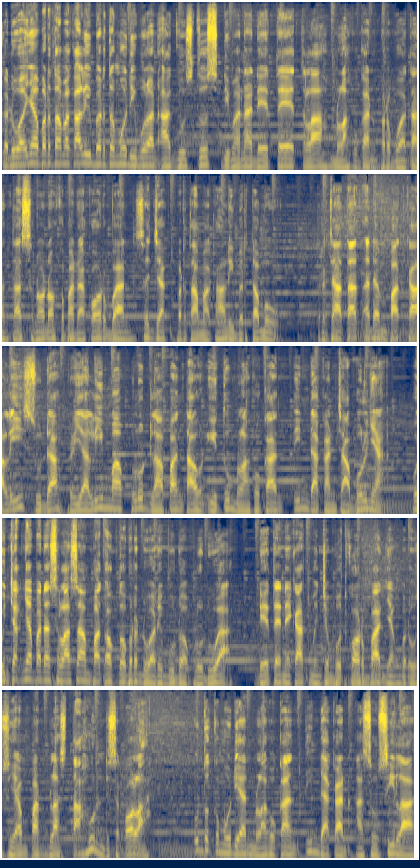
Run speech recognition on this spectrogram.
Keduanya pertama kali bertemu di bulan Agustus di mana DT telah melakukan perbuatan tak senonoh kepada korban sejak pertama kali bertemu. Tercatat ada empat kali sudah pria 58 tahun itu melakukan tindakan cabulnya. Puncaknya pada Selasa 4 Oktober 2022, DT nekat menjemput korban yang berusia 14 tahun di sekolah untuk kemudian melakukan tindakan asusila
